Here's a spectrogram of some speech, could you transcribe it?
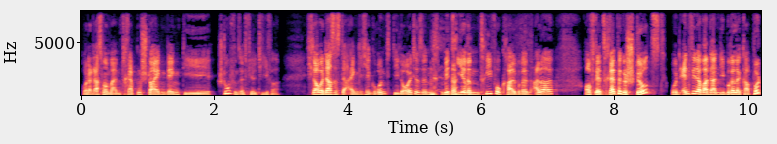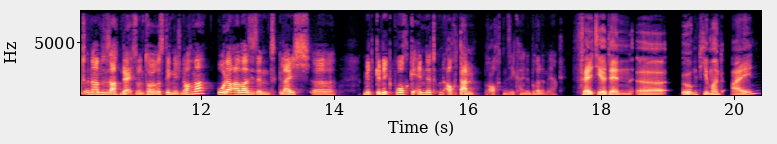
Oder dass man beim Treppensteigen denkt, die Stufen sind viel tiefer. Ich glaube, das ist der eigentliche Grund. Die Leute sind mit ihren Trifokalbrillen alle auf der Treppe gestürzt und entweder war dann die Brille kaputt und haben sie gesagt, nee, so ein teures Ding nicht nochmal. Oder aber sie sind gleich äh, mit Genickbruch geendet und auch dann brauchten sie keine Brille mehr. Fällt dir denn äh, irgendjemand ein,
